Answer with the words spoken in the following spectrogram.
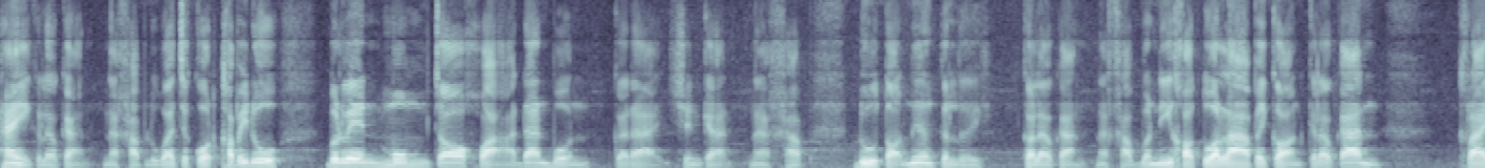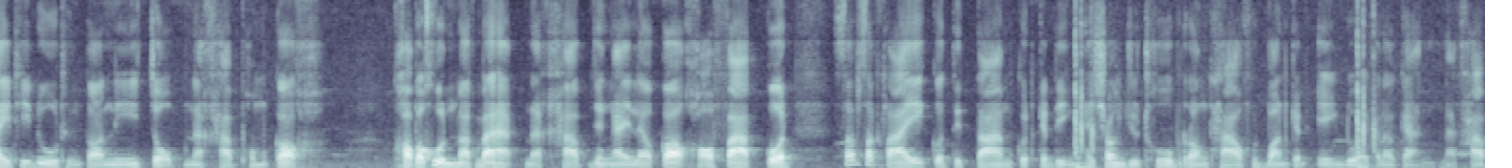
ให้ก็แล้วกันนะครับ หรือว่าจะกดเข้าไปดูบริเวณมุมจอขวาด้านบนก็ได้เช่นกันนะครับ ดูต่อเนื่องกันเลยก็แล้วกันนะครับ วันนี้ขอตัวลาไปก่อนก็แล้วกัน ใครที่ดูถึงตอนนี้จบนะครับ ผมก็ ขอบพระคุณมาก ๆ นะครับ ยังไงแล้วก็ขอฝากกด Subscribe กดติดตามกดกระดิ่งให้ช่อง YouTube รองเท้าฟุตบอลกันเองด้วยก็แล้วกันนะครับ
